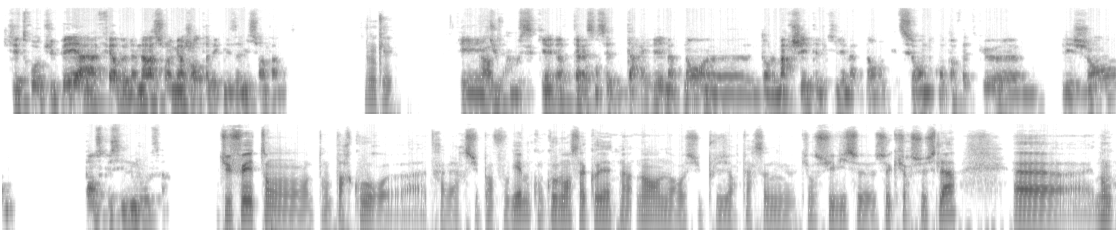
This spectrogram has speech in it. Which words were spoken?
J'étais trop occupé à faire de la narration émergente avec mes amis sur Internet. Ok. Et du coup, ce qui est intéressant, c'est d'arriver maintenant euh, dans le marché tel qu'il est maintenant et de se rendre compte en fait que euh, les gens pensent que c'est nouveau ça. Tu fais ton, ton parcours à travers Sup Info Game qu'on commence à connaître maintenant. On a reçu plusieurs personnes qui ont suivi ce, ce cursus-là. donc,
